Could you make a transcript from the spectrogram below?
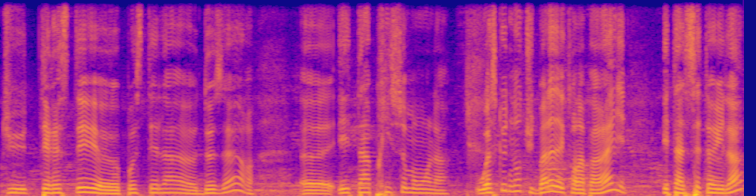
tu t'es resté posté là deux heures euh, et t'as pris ce moment-là. Ou est-ce que non, tu te balades avec ton appareil et t'as cet œil-là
